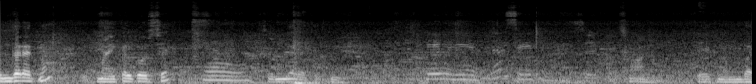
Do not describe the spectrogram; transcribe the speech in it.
सुंदर आहेत ना? मायकल कोर्सचे हो. सुंदर आहेत. हे म्हणजे छान. एक नंबर.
